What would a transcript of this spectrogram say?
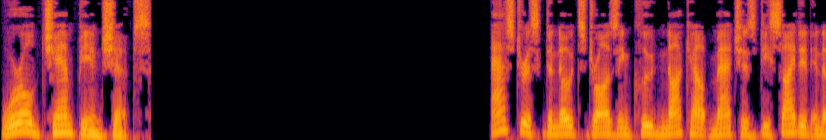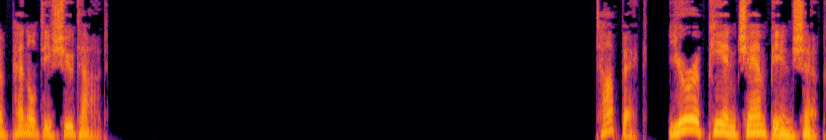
World Championships Asterisk denotes draws include knockout matches decided in a penalty shootout. Topic: European Championship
